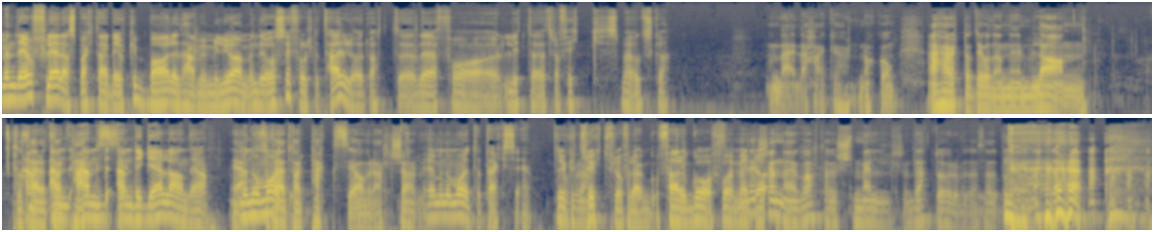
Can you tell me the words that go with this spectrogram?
men det er jo flere aspekter her. Det er jo ikke bare det her med miljøet, men det er også i forhold til terror at eh, det er få lite trafikk som jeg ønsker. Nei, det har jeg ikke hørt noe om. Jeg har hørt at det er jo den LAN Så får jeg ta taxi. MDG-land, ja. Ja, men så må får jeg ta taxi overalt sjøl. Ja, men nå må jo ta taxi. Det er jo ikke trygt for å få deg- fære å gå og få Men det skjønner jeg godt. Jeg har jo smell rett over hvis jeg setter på.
